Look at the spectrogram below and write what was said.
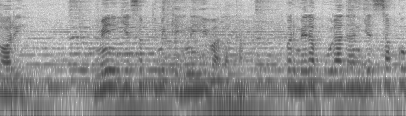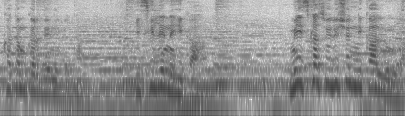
सॉरी। मैं ये सब तुम्हें कहने ही वाला था, पर मेरा पूरा ध्यान ये सबको ख़त्म कर देने में था। इसीलिए नहीं कहा। मैं इसका सॉल्यूशन निकाल लूँगा।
